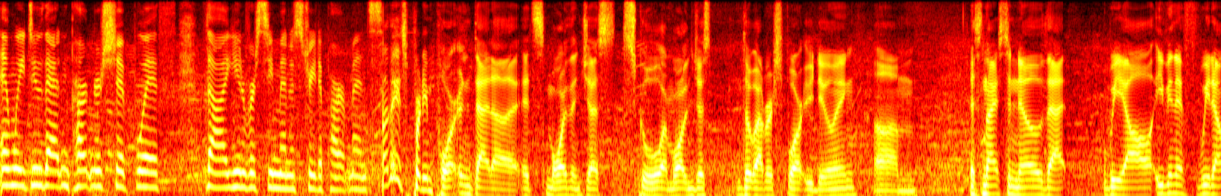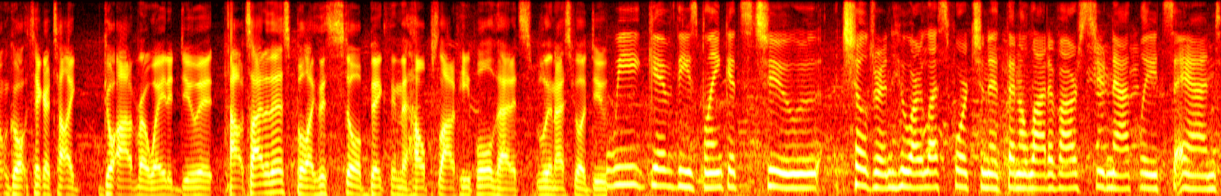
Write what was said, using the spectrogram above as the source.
and we do that in partnership with the University Ministry departments. I think it's pretty important that uh, it's more than just school or more than just whatever sport you're doing. Um, it's nice to know that we all, even if we don't go take our time, like, go out of our way to do it outside of this, but like this is still a big thing that helps a lot of people. That it's really nice to be able to do. We give these blankets to children who are less fortunate than a lot of our student athletes, and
